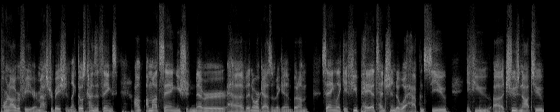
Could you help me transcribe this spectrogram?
pornography or masturbation, like those kinds of things. I'm I'm not saying you should never have an orgasm again, but I'm saying like if you pay attention to what happens to you if you uh, choose not to,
